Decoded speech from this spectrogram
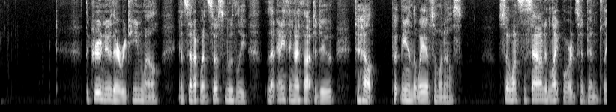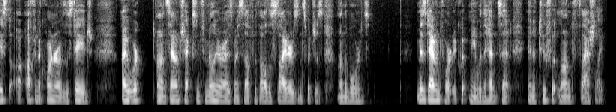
The crew knew their routine well, and setup went so smoothly that anything I thought to do to help put me in the way of someone else. So once the sound and light boards had been placed off in a corner of the stage, I worked on sound checks and familiarized myself with all the sliders and switches on the boards. Ms. Davenport equipped me with a headset and a two foot long flashlight.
